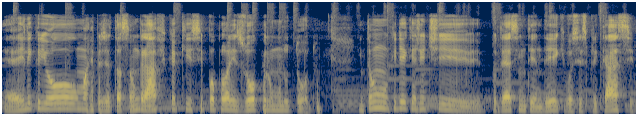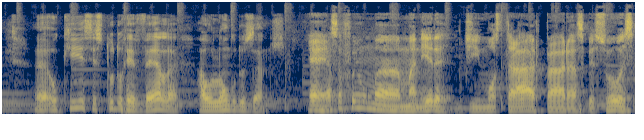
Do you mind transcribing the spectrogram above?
É, ele criou uma representação gráfica que se popularizou pelo mundo todo. Então, eu queria que a gente pudesse entender, que você explicasse é, o que esse estudo revela ao longo dos anos. É, essa foi uma maneira de mostrar para as pessoas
